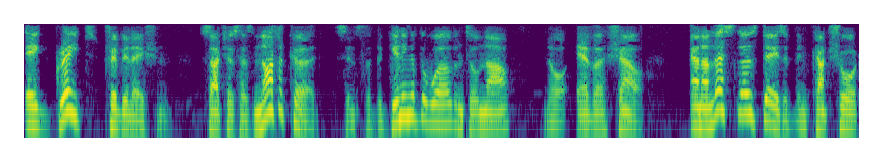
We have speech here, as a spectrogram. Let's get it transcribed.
a great tribulation, such as has not occurred since the beginning of the world until now, nor ever shall. And unless those days had been cut short,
